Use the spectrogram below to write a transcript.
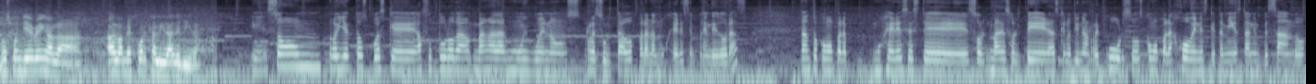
nos conlleven a la, a la mejor calidad de vida. son proyectos pues, que a futuro van a dar muy buenos resultados para las mujeres emprendedoras tanto como para mujeres este, madres solteras que no tienen recursos, como para jóvenes que también están empezando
